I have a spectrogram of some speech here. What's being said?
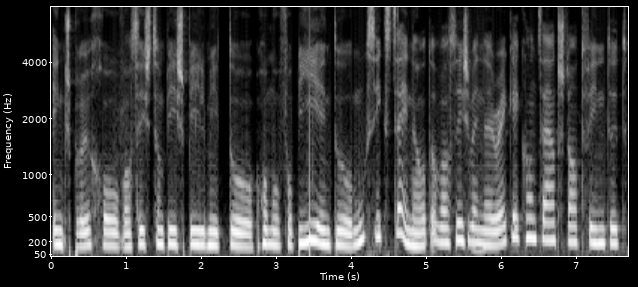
in Gespräch kommen, was ist zum Beispiel mit der Homophobie in der Musikszene, oder? Was ist, wenn ein Reggae-Konzert stattfindet,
